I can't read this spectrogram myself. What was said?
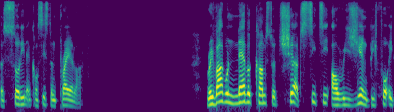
a solid and consistent prayer life. Revival never comes to a church, city, or region before it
